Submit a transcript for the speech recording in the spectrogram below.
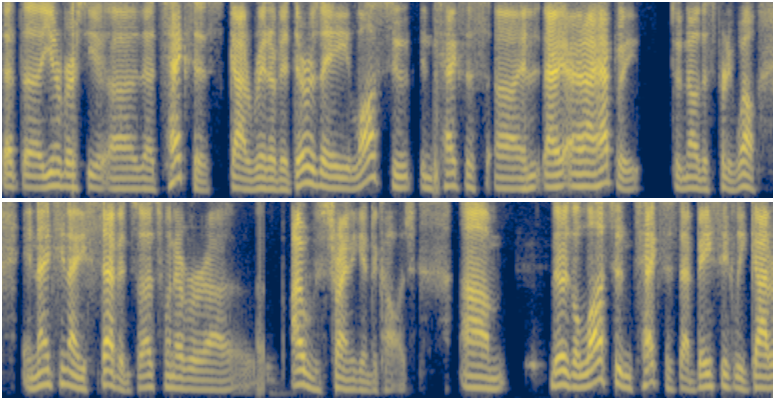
that the University uh, that Texas got rid of it, there was a lawsuit in Texas, uh, and I, and I happy to know this pretty well in 1997. So that's whenever uh, I was trying to get into college. Um, there's a lawsuit in Texas that basically got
